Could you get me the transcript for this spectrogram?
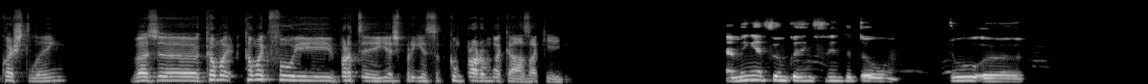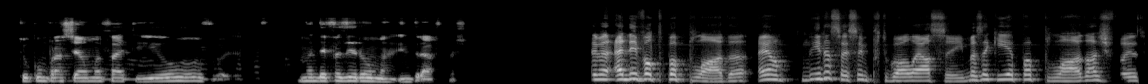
castelinho. Mas ah, como, é, como é que foi para ti a experiência de comprar uma casa aqui? A minha foi um bocadinho diferente da tua. Tu, eh, tu compraste já uma fatia e eu mandei fazer uma, entre aspas. A nível de papelada, é e não sei se em Portugal é assim, mas aqui é papelada às vezes.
